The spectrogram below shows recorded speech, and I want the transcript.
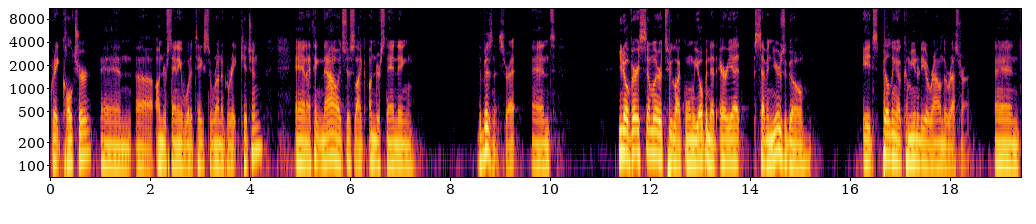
great culture and uh, understanding of what it takes to run a great kitchen. And I think now it's just like understanding the business, right? And you know, very similar to like when we opened at Ariete seven years ago, it's building a community around the restaurant and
